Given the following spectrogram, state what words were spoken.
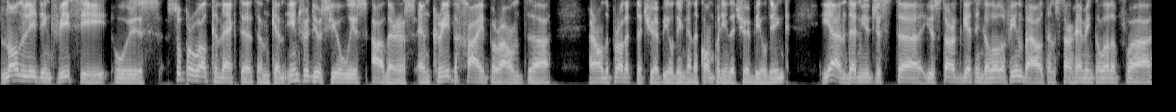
non-leading VC who is super well connected and can introduce you with others and create a hype around uh, around the product that you are building and the company that you are building. Yeah, and then you just uh, you start getting a lot of inbound and start having a lot of uh,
